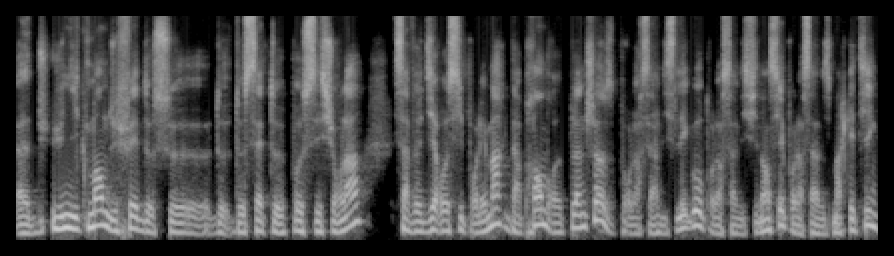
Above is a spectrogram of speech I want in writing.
euh, uniquement du fait de, ce, de, cette possession-là. Ça veut dire aussi pour les marques d'apprendre plein de choses pour leurs services légaux, pour leurs services financiers, pour leurs services marketing.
